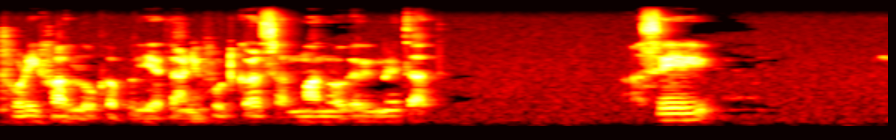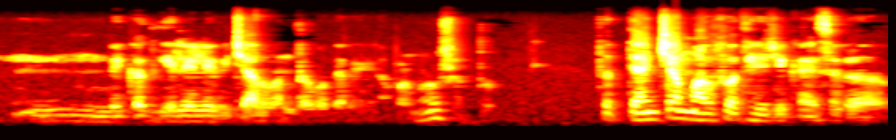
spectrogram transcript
थोडीफार लोकप्रियता आणि फुटकळ सन्मान वगैरे मिळतात असे विकत गेलेले विचारवंत वगैरे आपण म्हणू शकतो. तर त्यांच्या मार्फत हे जे काय सगळं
